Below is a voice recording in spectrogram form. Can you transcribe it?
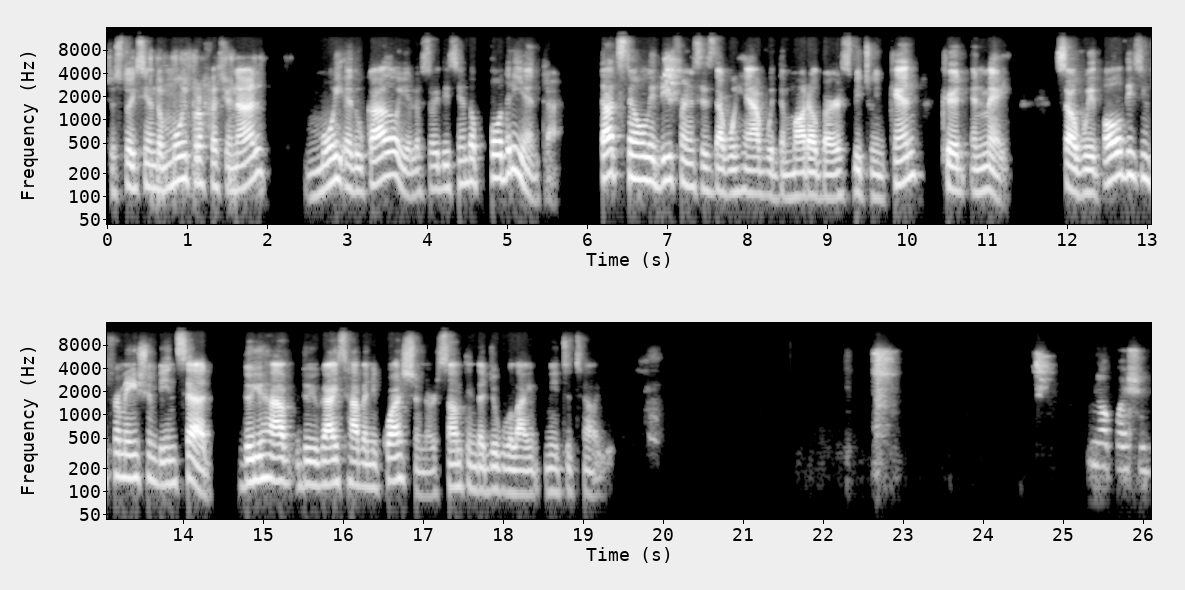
yo estoy siendo muy profesional, muy educado y le estoy diciendo podría entrar. That's the only differences that we have with the model verbs between can, could, and may. So with all this information being said, do you have, do you guys have any question or something that you would like me to tell you? No question.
